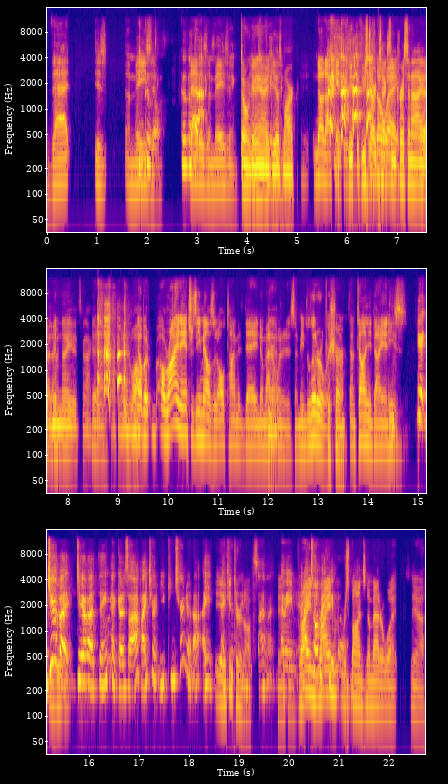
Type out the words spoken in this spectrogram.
that is amazing. Google Google That Docs. is amazing. Don't get any ideas, Mark. No, no, I can't. If Do you, that. if you start There's no texting way. Chris and I No, at no. midnight, it's not, Yeah. not going to end well. No, but Orion answers emails at all time of the day, no matter Yeah. when it is. I mean, literally. For sure. I'm, I'm telling you, Diane, he's mm. Do, do you have a do you have a thing that goes off? I turn you can turn it off. I, Yeah, I you can turn it off. silent. yeah, I mean, and I Ryan, told Ryan people, responds no matter what. Yeah.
